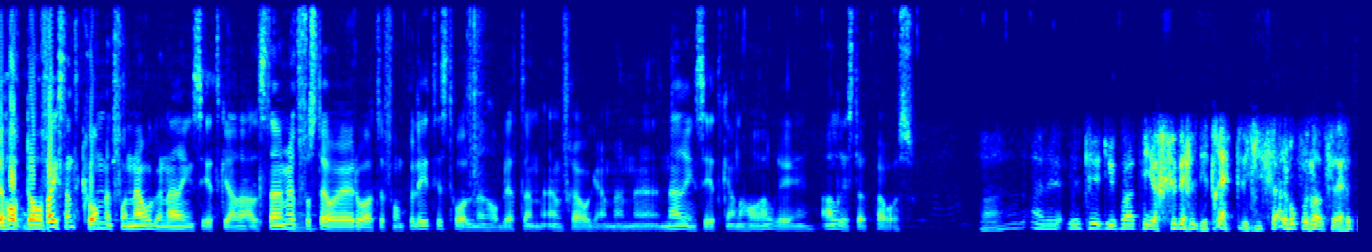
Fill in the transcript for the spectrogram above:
det, har, det har faktiskt inte kommit från någon näringsidkare alls. Däremot mm. förstår jag ju då att det från politiskt håll nu har blivit en, en fråga men eh, näringsidkarna har aldrig, aldrig stött på oss. Ja, det, det tyder ju på att ni är väldigt rättvisa då på något sätt.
